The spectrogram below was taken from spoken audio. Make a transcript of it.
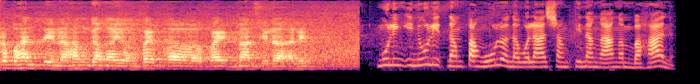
trabahante na hanggang ngayon, five, uh, five months sila alis. Muling inulit ng Pangulo na wala siyang pinangangambahan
